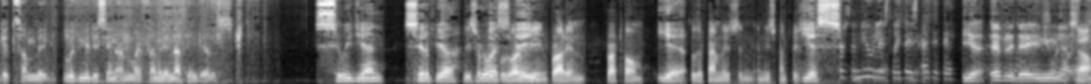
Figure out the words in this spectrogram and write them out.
get some good medicine, and my family nothing else. Sweden, Serbia, These are USA, people who are being brought in, brought home yeah, to their families in, in these countries. yes, There's a new list like this every day. yeah, every day in new list. Yeah.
